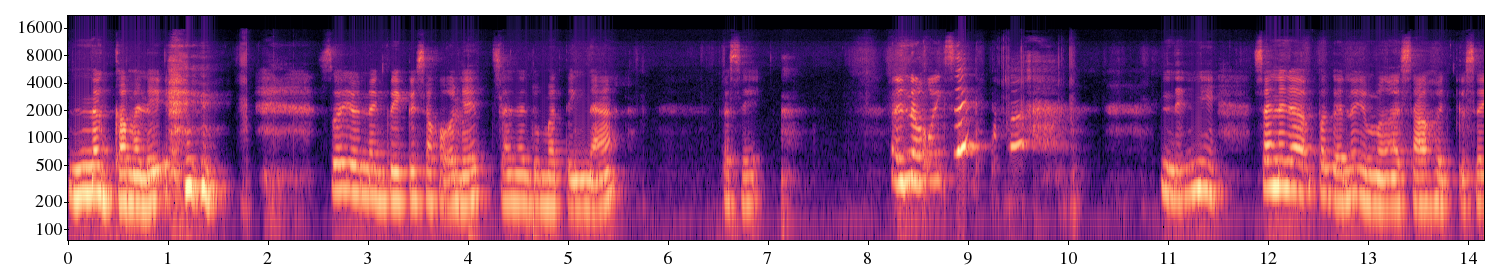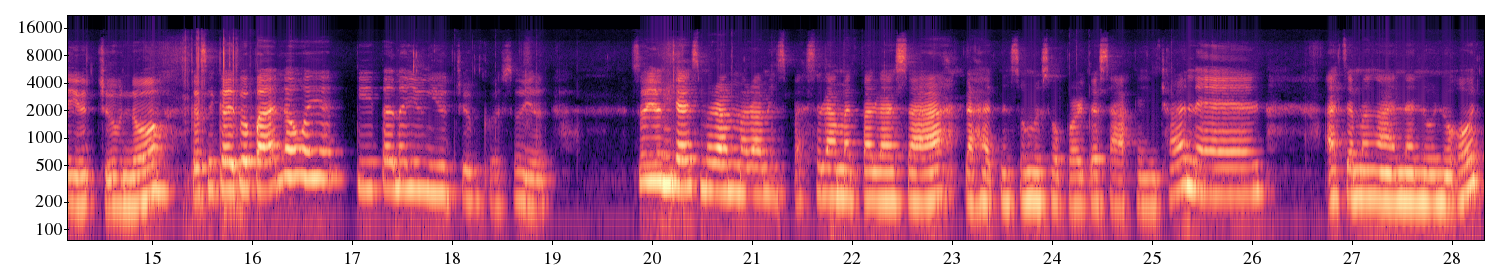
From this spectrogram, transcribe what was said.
nagkamali. so, yun, nag-request ako ulit. Sana dumating na. Kasi, ay naku, excited ako. Hindi, hindi. Sana na pag ano yung mga sahod ko sa YouTube, no? Kasi kahit pa paano, kaya kita na yung YouTube ko. So, yun. So, yun guys, maraming maraming salamat pala sa lahat ng sumusuporta sa aking channel at sa mga nanonood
